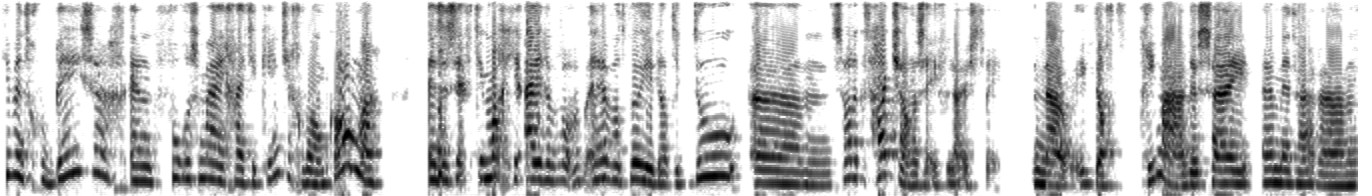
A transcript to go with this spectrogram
je bent goed bezig en volgens mij gaat je kindje gewoon komen. En ze zegt, je mag je eigen, hè, wat wil je dat ik doe? Ehm, zal ik het hartje anders even luisteren? Nou, ik dacht, prima. Dus zij met haar ehm,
